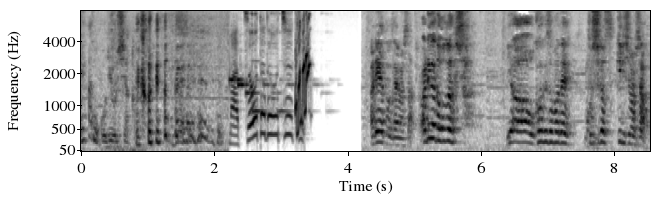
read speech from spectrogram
結構ご利用しやか。ら 松尾多道中記ありがとうございました。ありがとうございました。いやーおかげさまで腰がすっきりしました。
